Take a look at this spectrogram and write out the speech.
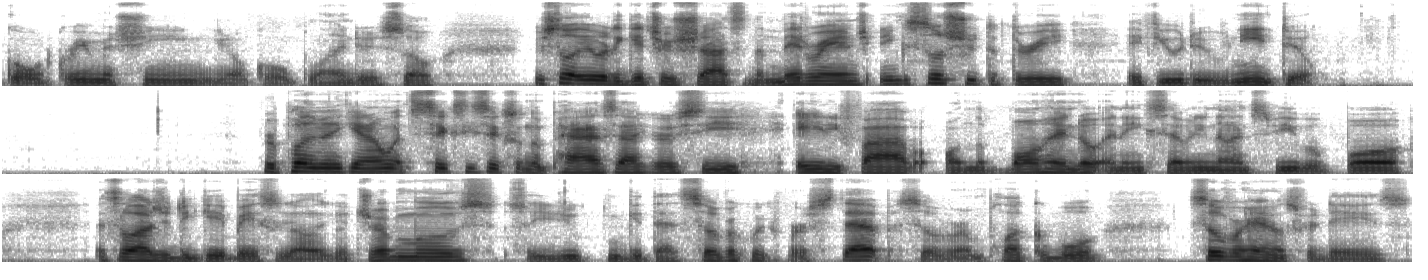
gold green machine, you know, gold blinders. So you're still able to get your shots in the mid range, and you can still shoot the three if you do need to. For playmaking, I went 66 on the pass accuracy, 85 on the ball handle, and a 79 speed with ball. This allows you to get basically all the good dribble moves, so you can get that silver quick first step, silver unpluckable, silver handles for days.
